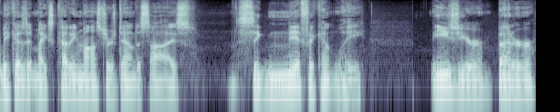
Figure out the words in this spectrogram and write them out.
because it makes cutting monsters down to size significantly easier, better,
